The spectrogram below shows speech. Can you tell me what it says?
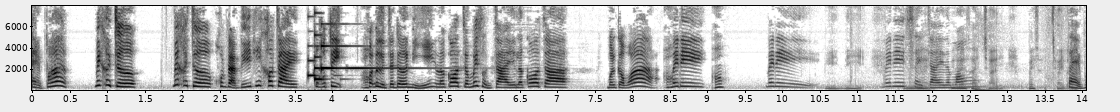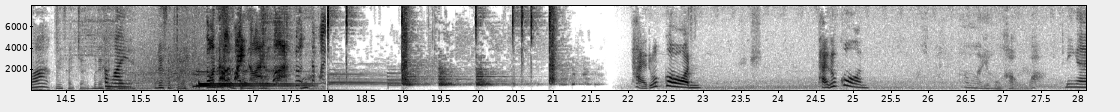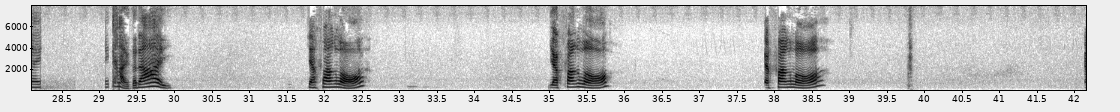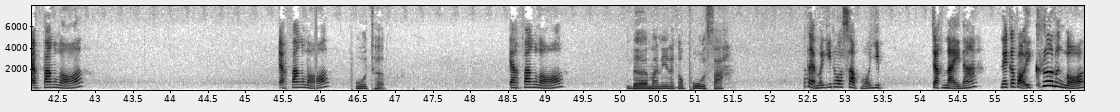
ปลกมาก ไม่เคยเจอ ไม่เคยเจอคนแบบนี้ที่เข้าใจปกติ คนอื่นจะเดินหนีแล้วก็จะไม่สนใจแล้วก็จะเหมือนกับว่าเอ้า ไม่ได้เอ้าไม่ได้ นี่นี่ไม่ได้ใส่ใจแล้วมั้งไม่ได้ใส่ใจ ไม่ใส่ใจแปลกมาก ไม่ใส่ใจ ไม่ได้ทำไม ไม่ได้ใส่ใจโดนไม่ได้เธอใส่ไปใจหน่อย ถ่ายรูปก่อน ถ่ายรูปก่อน อะไรของเขาวะนี่ไง ให้ถ่ายก็ได้ อยากฟังเหรอ อยากฟังเหรอ อยากฟังเหรอ อยากฟังเหรอ อยากฟังเหรอ พูดเถอะ อยากฟังเหรอ เดินมานี่แล้วก็พูดซะ แต่เมื่อกี้โทรศัพท์หมอหยิบจากไหนนะ ในกระเป๋าอีกเครื่องหนึ่งเหรอ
